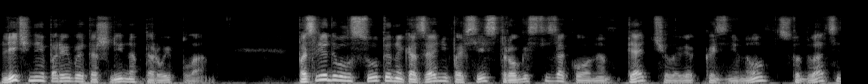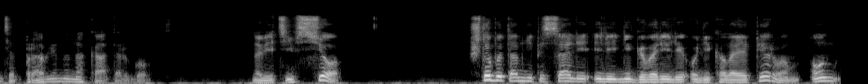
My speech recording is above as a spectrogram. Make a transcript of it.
личные порывы отошли на второй план. Последовал суд и наказание по всей строгости закона. Пять человек казнено, 120 отправлено на каторгу. Но ведь и все. Что бы там ни писали или не говорили о Николае Первом, он,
